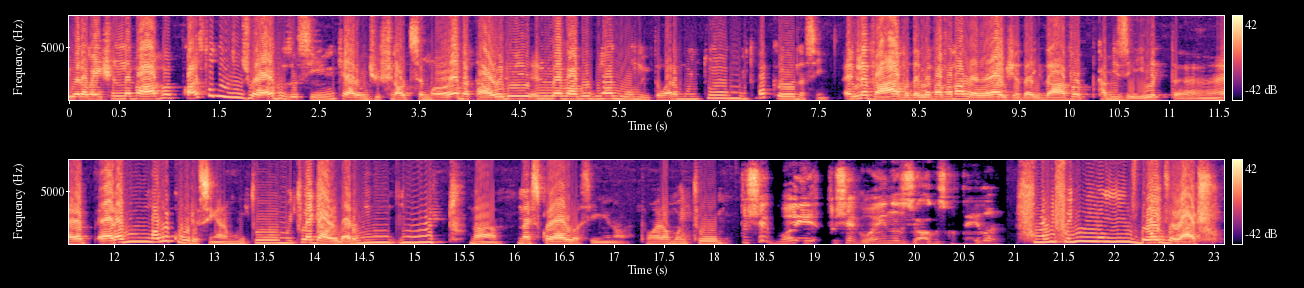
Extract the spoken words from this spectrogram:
geralmente, ele levava quase todos os jogos, assim, que eram de final de semana tal, ele, ele levava algum aluno, então era muito, muito bacana, assim. Ele levava, daí levava na loja, daí dava camiseta, né? era uma loucura, assim, era muito, muito legal. Ele era um, um mito na, na escola, assim, não. então era muito... Tu chegou aí, tu chegou aí nos jogos com o Taylor? Fui, fui uns dois eu acho.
